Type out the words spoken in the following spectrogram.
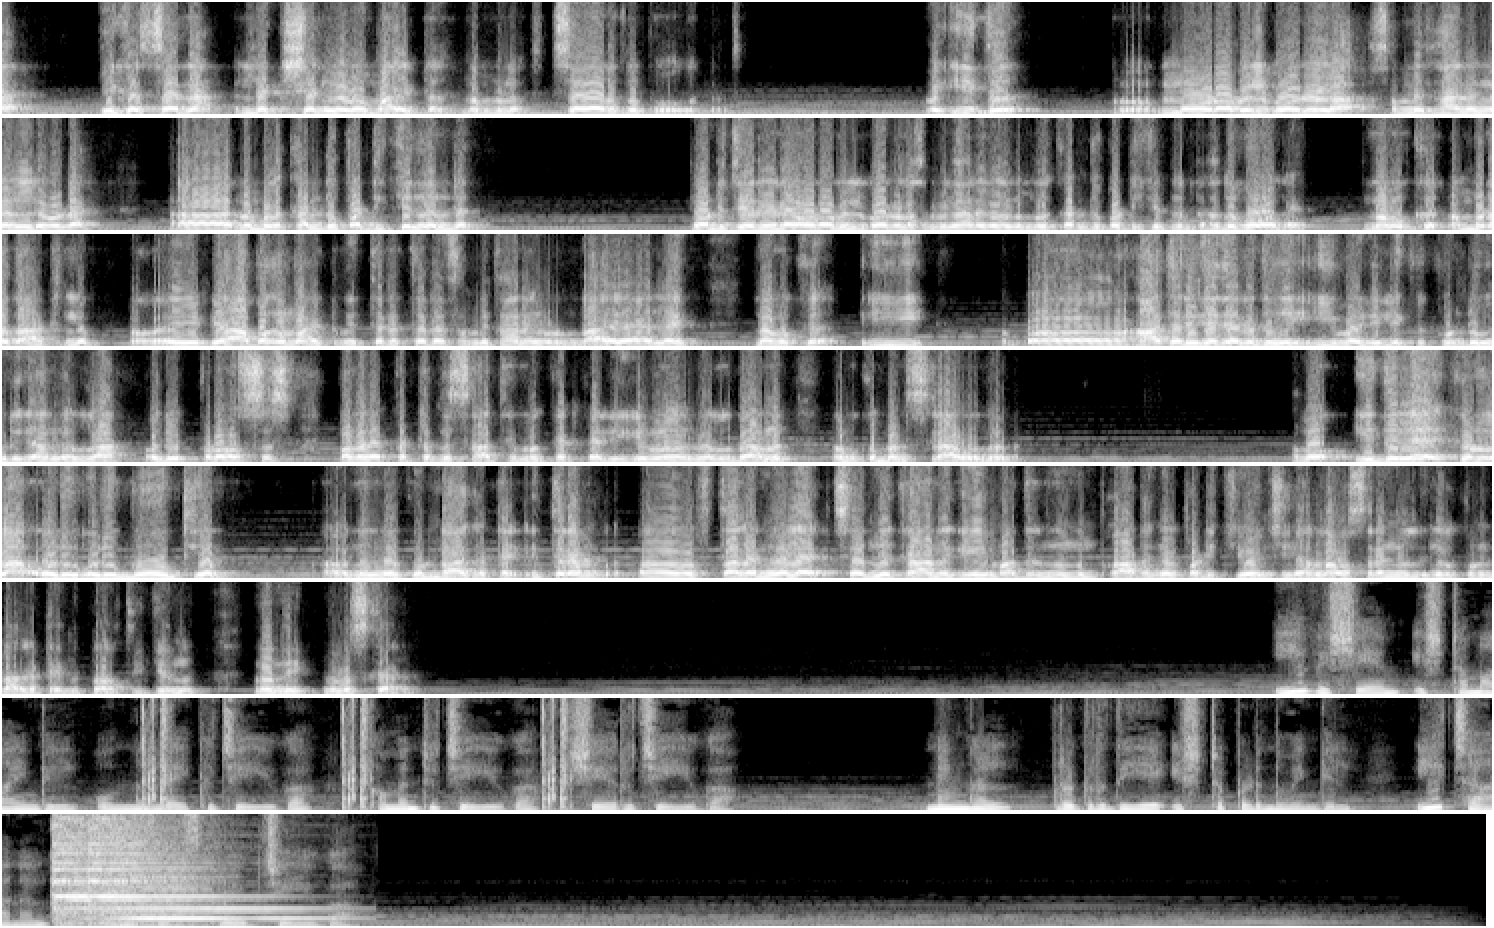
വികസന ലക്ഷ്യങ്ങളുമായിട്ട് നമ്മൾ ചേർന്ന് പോകുന്നത്. അപ്പൊ ഇത് മോറോവിൽ പോലുള്ള സംവിധാനങ്ങളിലൂടെ നമ്മൾ കണ്ടു പഠിക്കുന്നുണ്ട്. പോണ്ടിച്ചേരിയിലെ ഓറോവിൽ പോലുള്ള സംവിധാനങ്ങൾ നമ്മൾ കണ്ടു പഠിക്കുന്നുണ്ട്. അതുപോലെ നമുക്ക് നമ്മുടെ നാട്ടിലും വ്യാപകമായിട്ടും ഇത്തരത്തിലെ സംവിധാനങ്ങൾ ഉണ്ടായാലേ നമുക്ക് ഈ ആധുനിക ജനതയെ ഈ വഴിയിലേക്ക് കൊണ്ടുവരിക എന്നുള്ള ഒരു പ്രോസസ് വളരെ പെട്ടെന്ന് സാധ്യമാക്കാൻ കഴിയുള്ളൂ എന്നുള്ളതാണ് നമുക്ക് മനസ്സിലാവുന്നത്. അപ്പോ ഇതിലേക്കുള്ള ഒരു ഒരു ബോധ്യം നിങ്ങൾക്കുണ്ടാകട്ടെ. ഇത്തരം സ്ഥലങ്ങളെ ചെന്ന് കാണുകയും അതിൽ നിന്നും പാഠങ്ങൾ പഠിക്കുകയും ചെയ്യാനുള്ള അവസരങ്ങൾ നിങ്ങൾക്കുണ്ടാകട്ടെ എന്ന് പ്രാർത്ഥിക്കുന്നു. നന്ദി. നമസ്കാരം. ഈ വിഷയം ഇഷ്ടമായെങ്കിൽ ഒന്ന് ലൈക്ക് ചെയ്യുക കമന്റ് ചെയ്യുക ഷെയർ ചെയ്യുക. നിങ്ങൾ പ്രകൃതിയെ ഇഷ്ടപ്പെടുന്നുവെങ്കിൽ ഈ ചാനൽ സബ്സ്ക്രൈബ് ചെയ്യുക.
